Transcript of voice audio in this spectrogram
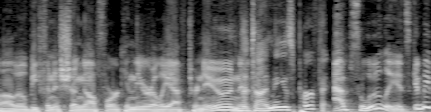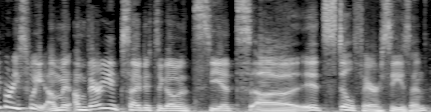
uh, we'll be finishing off work in the early afternoon. The timing is perfect. Absolutely, it's gonna be pretty sweet. I'm I'm very excited to go and see it. Uh, it's still fair season,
